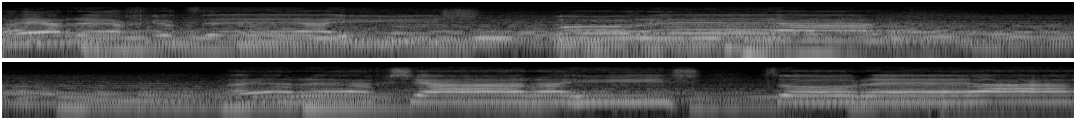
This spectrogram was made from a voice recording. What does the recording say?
הירח יוצא, האיש בורח. הירח שר, האיש צורח.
